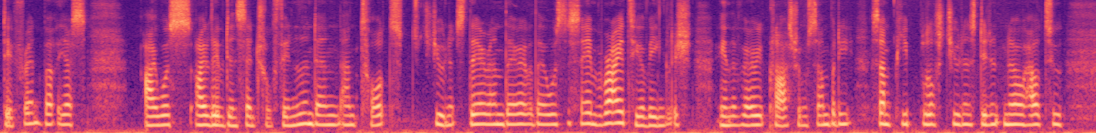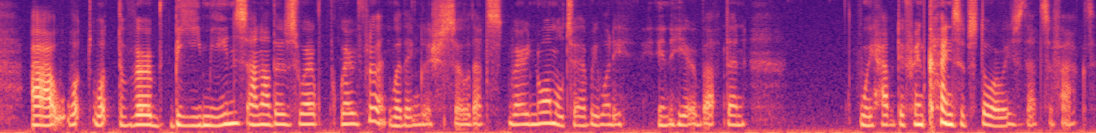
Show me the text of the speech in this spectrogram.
different. But yes, I was I lived in central Finland and, and taught students there, and there there was the same variety of English in the very classroom. Somebody, some people, students didn't know how to. Uh, what what the verb be means, and others were very fluent with English. So that's very normal to everybody in here. But then we have different kinds of stories. That's a fact.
